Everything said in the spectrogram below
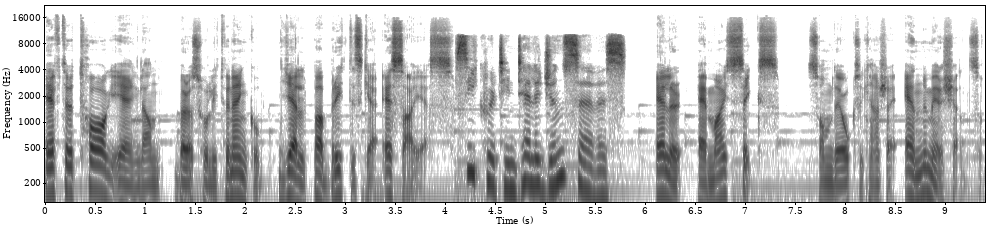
Efter ett tag i England börjar så Litvinenko hjälpa brittiska SIS, Secret Intelligence Service, eller MI6, som det också kanske är ännu mer känt som.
